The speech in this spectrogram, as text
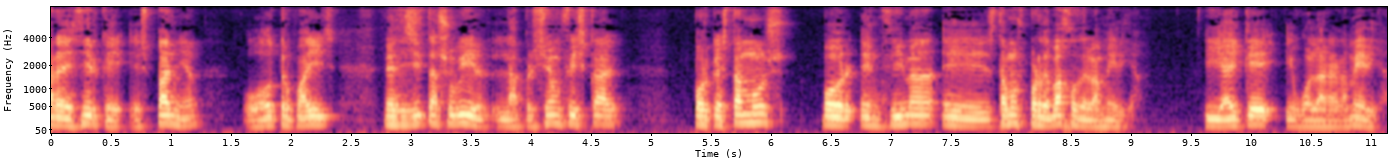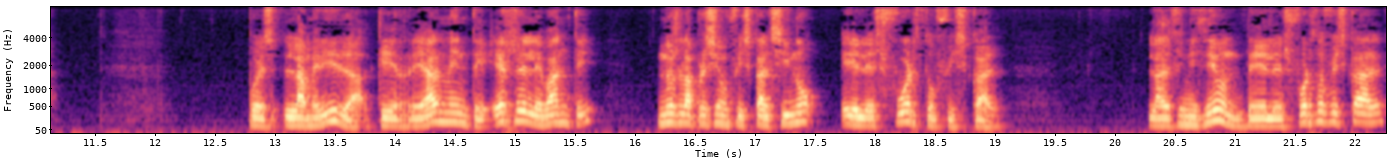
para decir que España o otro país necesita subir la presión fiscal porque estamos por encima, eh, estamos por debajo de la media y hay que igualar a la media. Pues la medida que realmente es relevante no es la presión fiscal, sino el esfuerzo fiscal. La definición del esfuerzo fiscal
